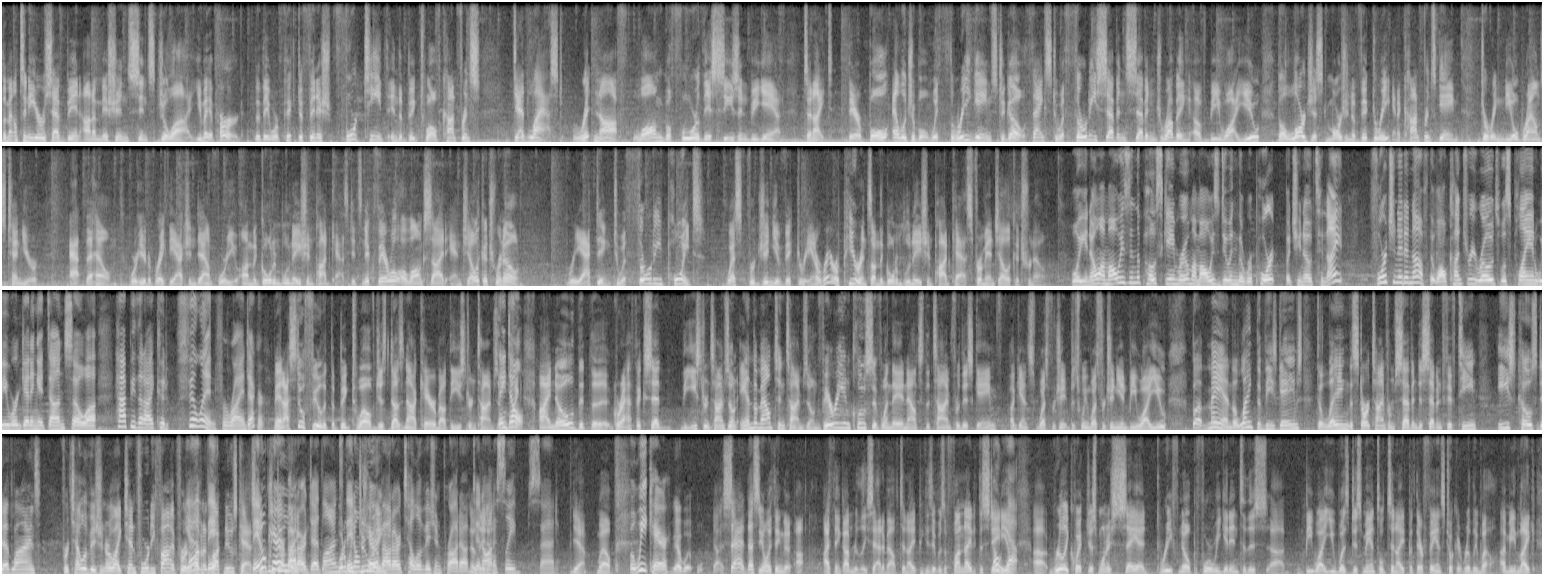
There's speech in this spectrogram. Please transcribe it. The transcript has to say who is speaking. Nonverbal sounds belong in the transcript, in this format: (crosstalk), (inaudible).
Speaker 1: The Mountaineers have been on a mission since July. You may have heard that they were picked to finish 14th in the Big 12 Conference, dead last, written off long before this season began. Tonight, they're bowl eligible with three games to go, thanks to a 37 7 drubbing of BYU, the largest margin of victory in a conference game during Neal Brown's tenure at the helm. We're here to break the action down for you on the Gold and Blue Nation podcast. It's Nick Farrell alongside Anjelica Trinone reacting to a 30 point West Virginia victory and a rare appearance on the Gold and Blue Nation podcast from Anjelica Trinone.
Speaker 2: Well, you know, I'm always in the post game room, I'm always doing the report, but you know, tonight fortunate enough that while Country Roads was playing, we were getting it done. So uh, happy that I could fill in for Ryan Decker.
Speaker 1: Man, I still feel that the Big 12 just does not care about the Eastern time zone.
Speaker 2: They don't.
Speaker 1: Like, I know that the graphic said the Eastern time zone and the Mountain time zone, very inclusive when they announced the time for this game against West Virginia, between West Virginia and BYU. But man, the length of these games, delaying the start time from 7 to 7:15, East Coast deadlines for television are like 10:45 for an
Speaker 2: Yeah,
Speaker 1: 11
Speaker 2: they-
Speaker 1: o'clock newscast.
Speaker 2: They
Speaker 1: What
Speaker 2: don't care about our deadlines.
Speaker 1: What are
Speaker 2: they don't care about our television product.
Speaker 1: No, they
Speaker 2: and
Speaker 1: don't.
Speaker 2: honestly, sad.
Speaker 1: Yeah, well,
Speaker 2: But we care.
Speaker 1: yeah, w- w- uh, sad. That's the only thing that I, I think I'm really sad about tonight because it was a fun night at the stadium.
Speaker 2: yeah.
Speaker 1: Uh, really quick, just want to say a brief note before we get into this. Uh, BYU was dismantled tonight, but their fans took it really well. I mean, like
